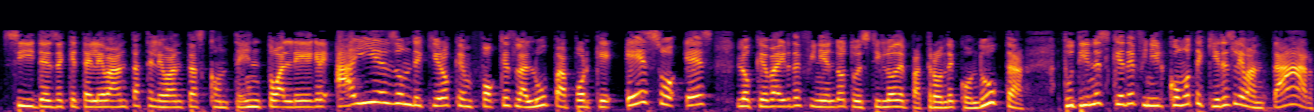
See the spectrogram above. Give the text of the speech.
si desde que te levantas te levantas contento, alegre. Ahí es donde quiero que enfoques la lupa, porque eso es lo que va a ir definiendo tu estilo de patrón de conducta. Tú tienes que definir cómo te quieres levantar,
